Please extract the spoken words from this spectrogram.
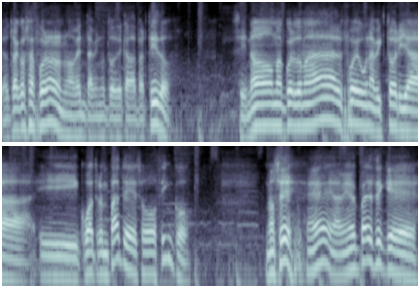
Y otra cosa fueron los 90 minutos de cada partido. Si no me acuerdo mal, fue una victoria y cuatro empates o cinco. No sé, ¿eh? a mí me parece que,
